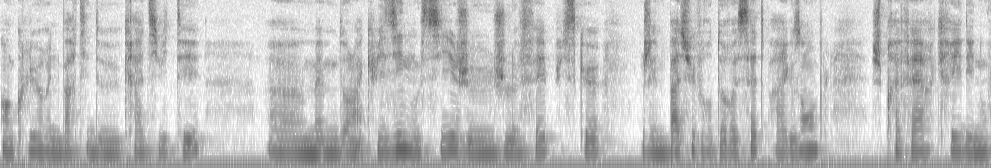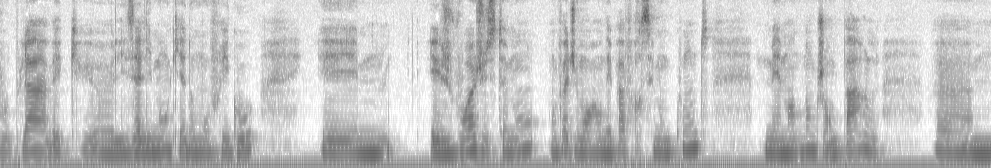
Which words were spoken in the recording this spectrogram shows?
inclure une partie de créativité. Euh, même dans la cuisine aussi, je, le fais puisque j'aime pas suivre de recettes par exemple. Je préfère créer des nouveaux plats avec euh, les aliments qu'il y a dans mon frigo. Et, et je vois justement, en fait, je m'en rendais pas forcément compte, mais maintenant que j'en parle, euh,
